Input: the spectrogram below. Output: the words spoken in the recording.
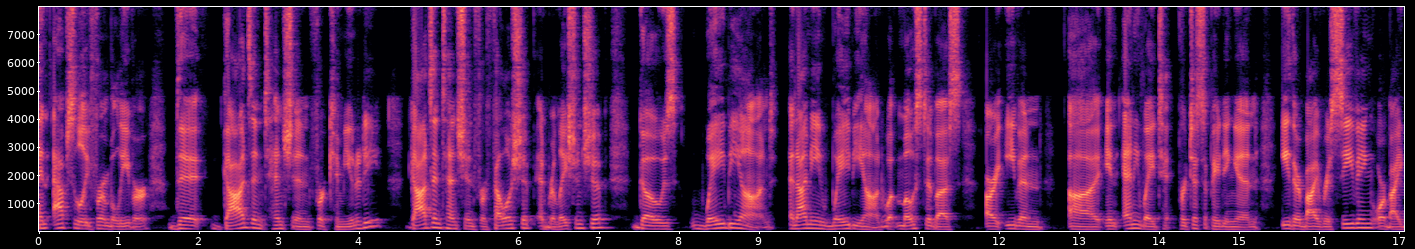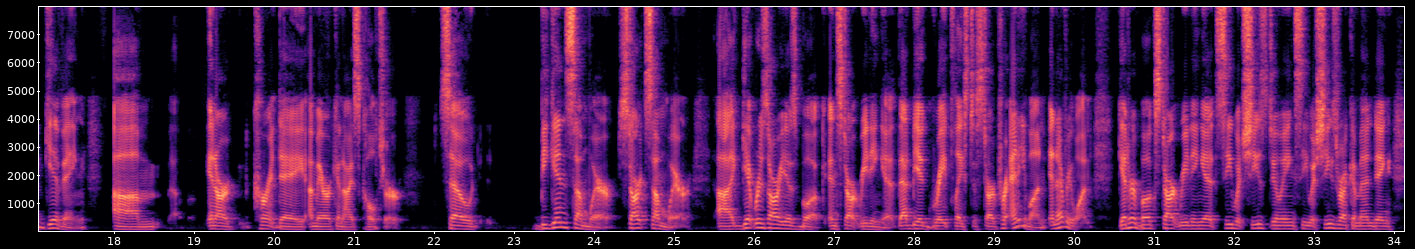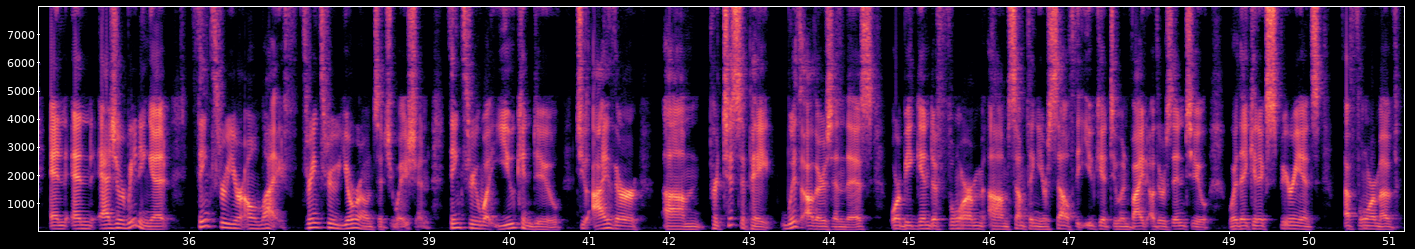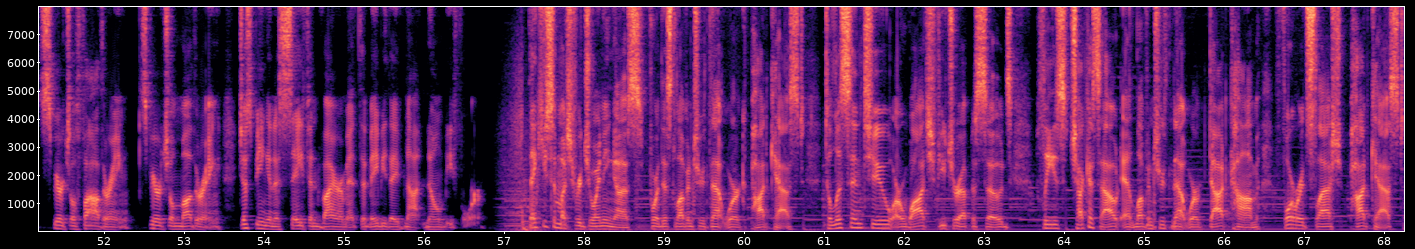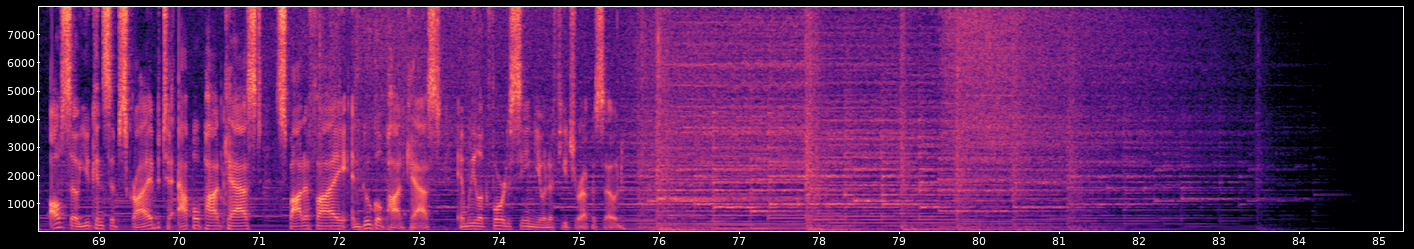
an absolutely firm believer that God's intention for community, God's intention for fellowship and relationship goes way beyond, and I mean way beyond what most of us are even uh, in any way t- participating in, either by receiving or by giving um, in our current day Americanized culture. So begin somewhere, start somewhere. Uh, get Rosaria's book and start reading it. That'd be a great place to start for anyone and everyone. Get her book, start reading it, see what she's doing, see what she's recommending, and and as you're reading it, think through your own life, think through your own situation, think through what you can do to either um, participate with others in this or begin to form um, something yourself that you get to invite others into where they can experience a form of spiritual fathering, spiritual mothering, just being in a safe environment that maybe they've not known before. Thank you so much for joining us for this Love and Truth Network podcast. To listen to or watch future episodes, please check us out at loveandtruthnetwork.com forward slash podcast. Also, you can subscribe to Apple Podcast, Spotify, and Google Podcast, and we look forward to seeing you in a future episode.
